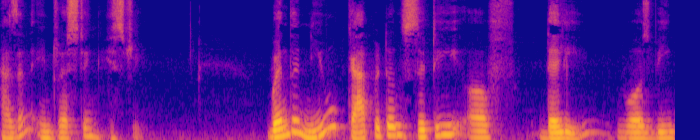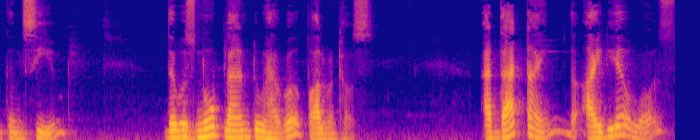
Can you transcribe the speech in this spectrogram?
has an interesting history. When the new capital city of Delhi was being conceived, there was no plan to have a Parliament House. At that time, the idea was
